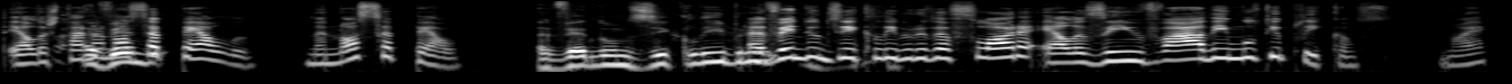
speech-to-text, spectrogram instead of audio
Ela está na Havendo... nossa pele. Na nossa pele. Havendo um desequilíbrio. Havendo um desequilíbrio da flora, elas invadem e multiplicam-se, não é?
